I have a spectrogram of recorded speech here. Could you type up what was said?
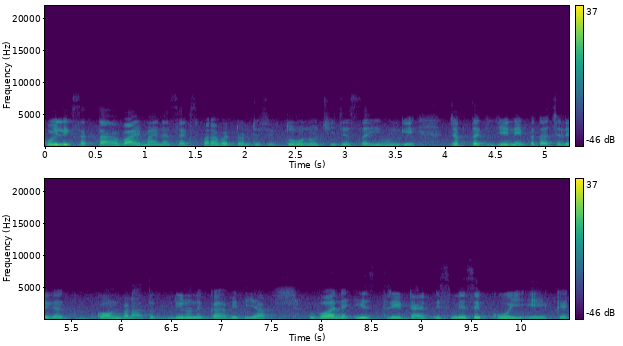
कोई लिख सकता है वाई माइनस एक्स बराबर ट्वेंटी सिक्स दोनों चीज़ें सही होंगी. जब तक ये नहीं पता चलेगा कौन बड़ा। तो इन्होंने कह भी दिया, वन इज़ थ्री टाइम, इसमें से कोई एक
